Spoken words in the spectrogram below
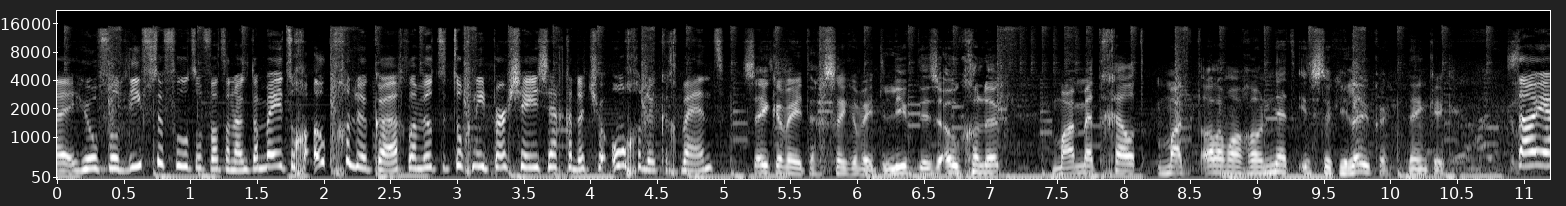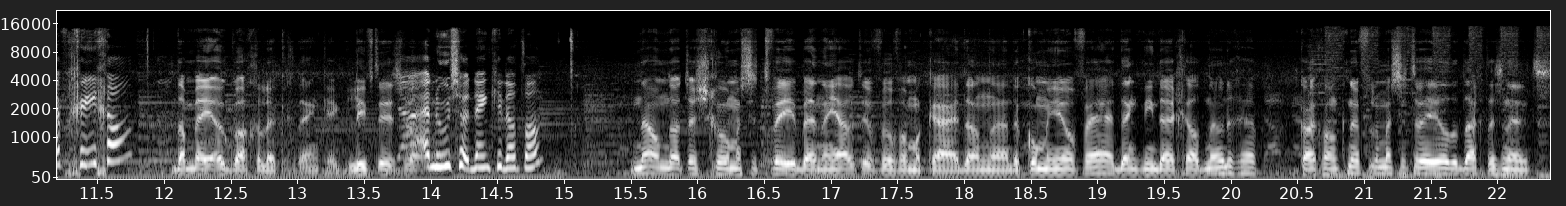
heel veel liefde voelt of wat dan ook, dan ben je toch ook gelukkig? Dan wilt u toch niet per se zeggen dat je ongelukkig bent? Zeker weten, zeker weten. Liefde is ook geluk. Maar met geld maakt het allemaal gewoon net een stukje leuker, denk ik. Stel je hebt geen geld? Dan ben je ook wel gelukkig, denk ik. Liefde is ja, wel... En hoezo denk je dat dan? Nou, omdat als je gewoon met z'n tweeën bent en je houdt heel veel van elkaar, dan, uh, dan kom je heel ver. Denk niet dat je geld nodig hebt. Kan je gewoon knuffelen met z'n tweeën heel de dag desnoods.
